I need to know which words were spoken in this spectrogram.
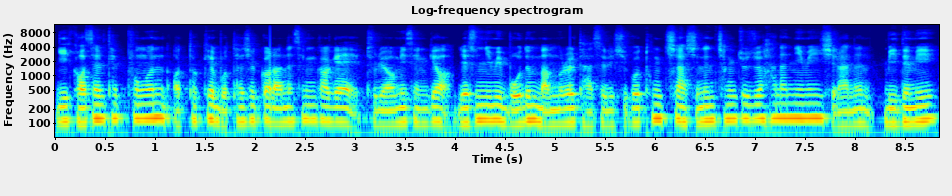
이 거센 태풍은 어떻게 못하실 거라는 생각에 두려움이 생겨 예수님이 모든 만물을 다스리시고 통치하시는 창조주 하나님이시라는 믿음이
